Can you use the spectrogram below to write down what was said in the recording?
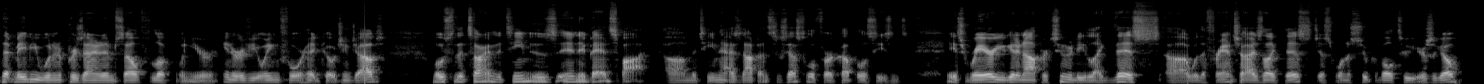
that maybe wouldn't have presented himself. Look, when you're interviewing for head coaching jobs, most of the time the team is in a bad spot. Um, the team has not been successful for a couple of seasons. It's rare you get an opportunity like this uh, with a franchise like this. Just won a Super Bowl two years ago,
